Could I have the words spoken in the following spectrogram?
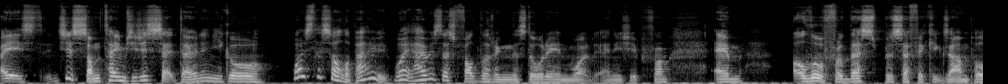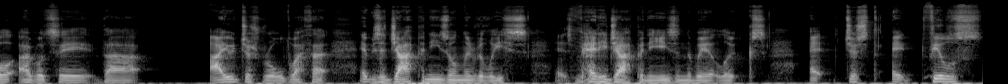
It's just sometimes you just sit down and you go, "What's this all about? Why, how is this furthering the story in what any shape or form?" Um, although for this specific example, I would say that I just rolled with it. It was a Japanese only release. It's very Japanese in the way it looks. It just it feels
